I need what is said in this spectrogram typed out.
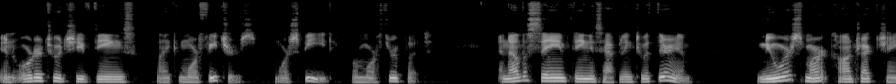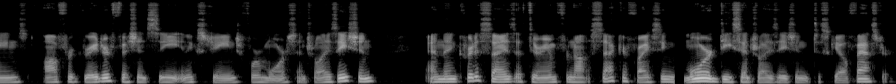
in order to achieve things like more features, more speed, or more throughput. And now the same thing is happening to Ethereum. Newer smart contract chains offer greater efficiency in exchange for more centralization, and then criticize Ethereum for not sacrificing more decentralization to scale faster.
